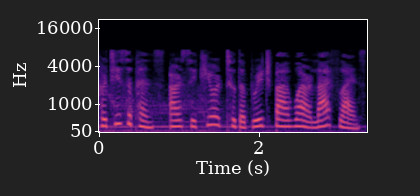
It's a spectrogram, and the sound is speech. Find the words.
Participants are secured to the bridge by wire lifelines.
